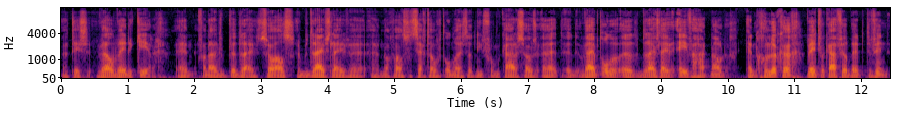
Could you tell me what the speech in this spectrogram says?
Het is wel wederkerig. En vanuit het bedrijf, zoals het bedrijfsleven uh, nog wel eens wat zegt over het onderwijs, dat het niet voor elkaar is. Zo, uh, wij hebben het, onder, het bedrijfsleven even hard nodig. En gelukkig weten we elkaar veel beter te vinden.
